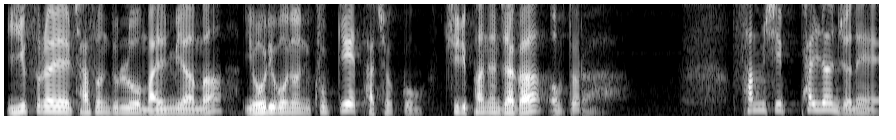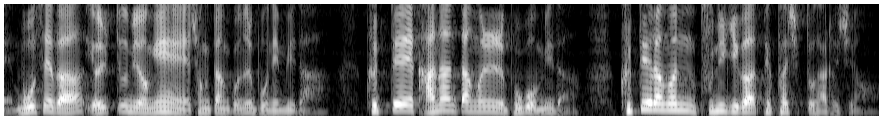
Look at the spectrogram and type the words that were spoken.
이스라엘 자손들로 말미암아 여리고는 굳게 닫혔고 출입하는 자가 없더라. 38년 전에 모세가 12명의 정탐꾼을 보냅니다. 그때 가나안 땅을 보고 옵니다. 그때랑은 분위기가 180도 다르죠.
